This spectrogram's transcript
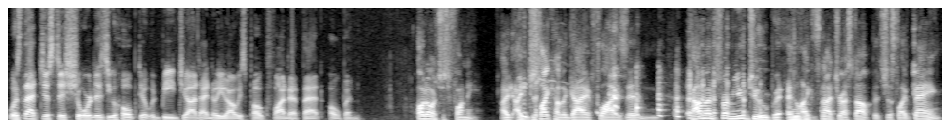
Was that just as short as you hoped it would be, Judd? I know you always poke fun at that open. Oh no, it's just funny. I, I just like how the guy flies in. Comments from YouTube, and like it's not dressed up. It's just like bang.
